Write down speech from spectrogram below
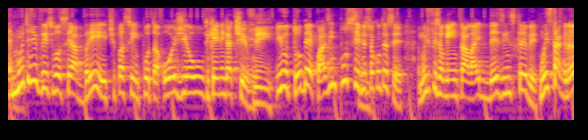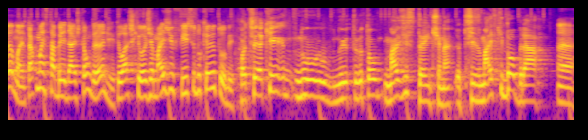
É muito difícil você abrir e, tipo assim, puta, hoje eu fiquei negativo. Sim. YouTube é quase impossível isso acontecer. É muito difícil alguém entrar lá e desinscrever. O Instagram, mano, ele tá com uma estabilidade tão grande que eu acho que hoje é mais difícil do que o YouTube. Pode ser é que no, no YouTube eu tô mais distante, né? Eu preciso mais que dobrar É.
